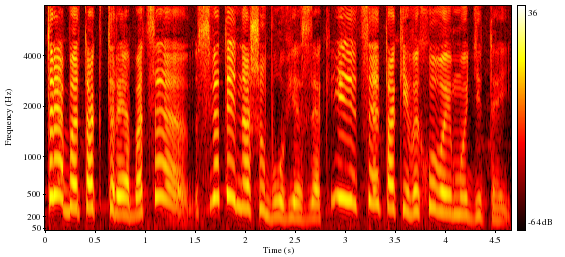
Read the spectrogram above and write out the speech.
Треба так треба. Це святий наш обов'язок. І це так і виховуємо дітей.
